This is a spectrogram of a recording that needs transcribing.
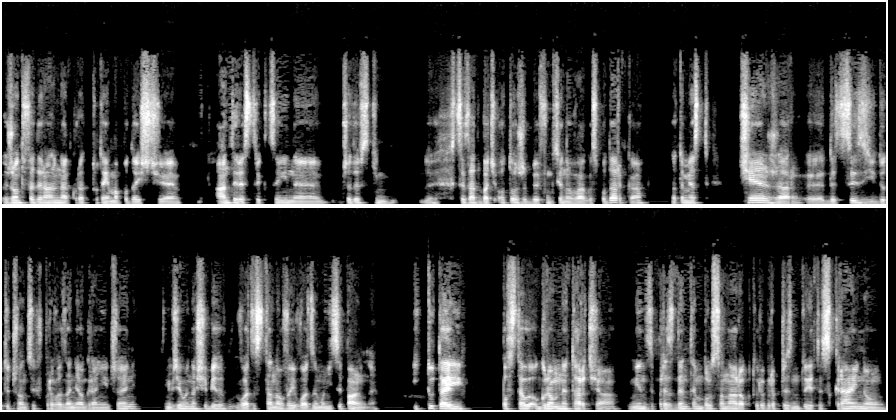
rząd federalny akurat tutaj ma podejście antyrestrykcyjne. Przede wszystkim e, chce zadbać o to, żeby funkcjonowała gospodarka, natomiast ciężar e, decyzji dotyczących wprowadzania ograniczeń wzięły na siebie władze stanowe i władze municypalne. I tutaj powstały ogromne tarcia między prezydentem Bolsonaro, który reprezentuje tę skrajną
